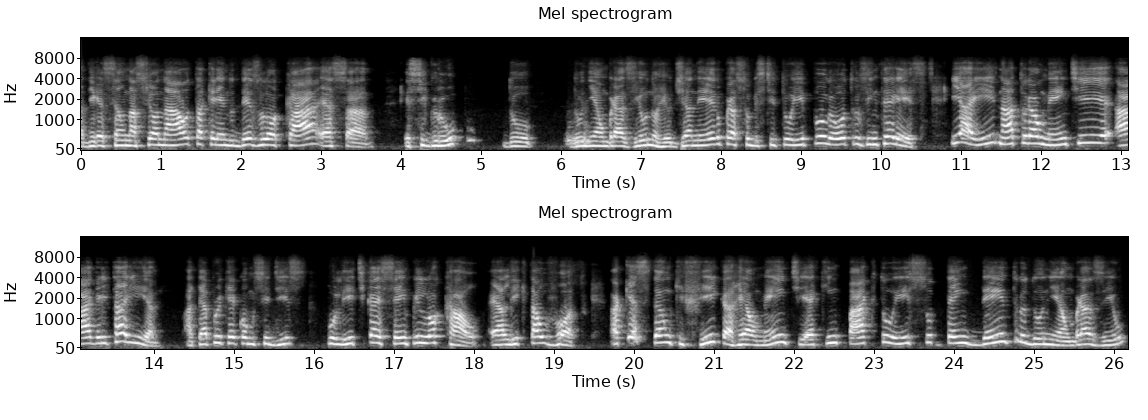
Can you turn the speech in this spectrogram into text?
a direção nacional está querendo deslocar essa, esse grupo do, do União Brasil no Rio de Janeiro para substituir por outros interesses. E aí, naturalmente, há gritaria. Até porque, como se diz, política é sempre local, é ali que está o voto. A questão que fica realmente é que impacto isso tem dentro do União Brasil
